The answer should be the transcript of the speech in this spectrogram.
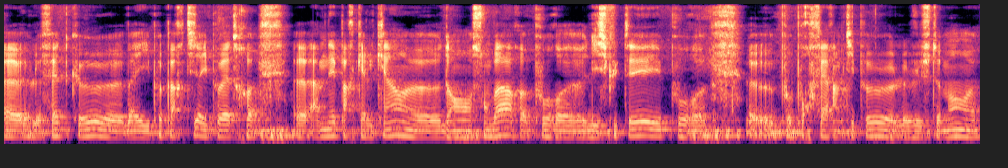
euh, le fait que euh, bah, il peut partir, il peut être euh, amené par quelqu'un euh, dans son bar pour euh, discuter, pour, euh, pour pour faire un petit peu le, justement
